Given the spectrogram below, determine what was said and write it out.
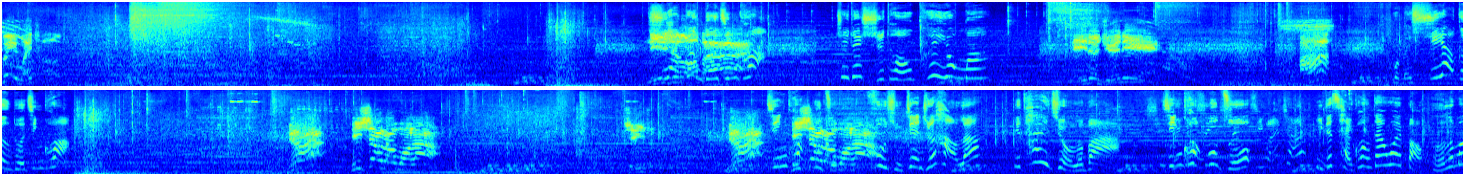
备完成。堆石头可以用吗？你的决定。啊！我们需要更多金矿。啊！你吓到我了。金属。啊！金矿不足。附属建筑好了，也太久了吧？金矿不足。你的采矿单位饱和了吗？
